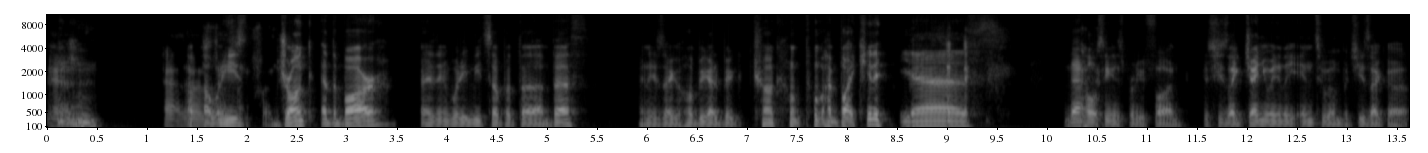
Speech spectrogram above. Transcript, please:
Yeah, Mm. yeah, that was Uh, when he's fun. drunk at the bar, and then when he meets up with uh, Beth, and he's like, "I hope you got a big trunk. I'll put my bike in it." yes That whole scene is pretty fun because she's like genuinely into him, but she's like a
